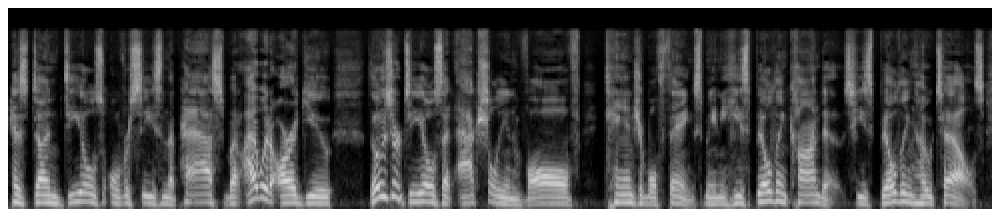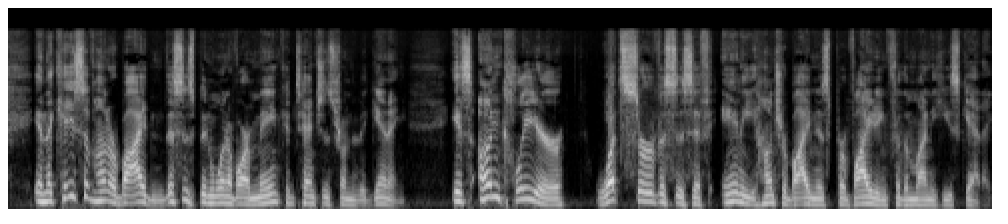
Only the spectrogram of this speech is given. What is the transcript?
has done deals overseas in the past. But I would argue those are deals that actually involve tangible things, meaning he's building condos, he's building hotels. In the case of Hunter Biden, this has been one of our main contentions from the beginning. It's unclear what services, if any, Hunter Biden is providing for the money he's getting.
